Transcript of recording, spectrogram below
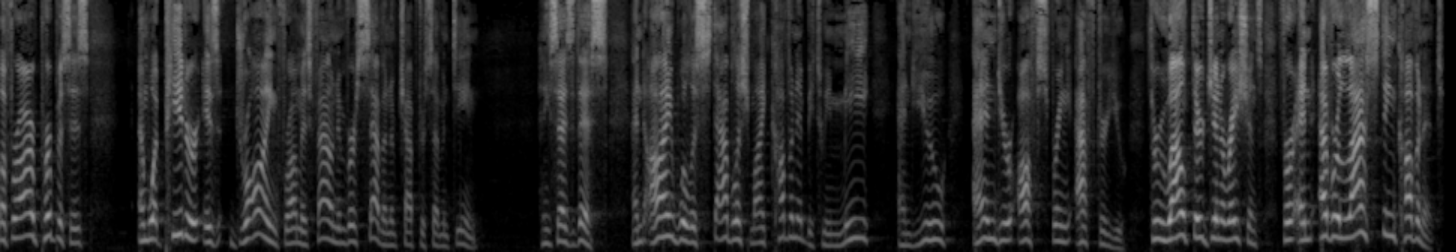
But for our purposes, and what Peter is drawing from is found in verse 7 of chapter 17. And he says this And I will establish my covenant between me and you and your offspring after you throughout their generations for an everlasting covenant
